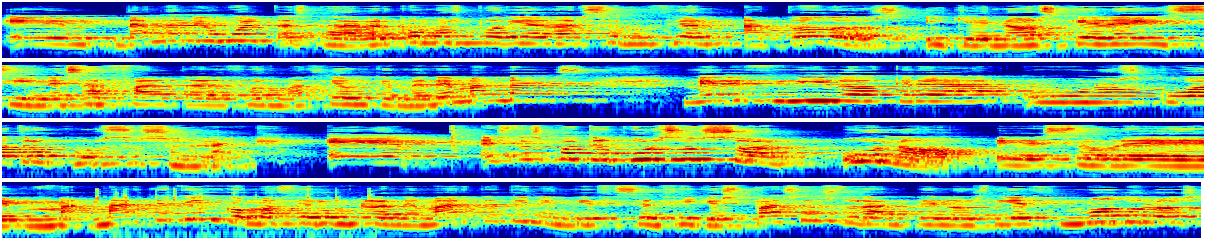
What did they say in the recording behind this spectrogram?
eh, dándole vueltas para ver cómo os podía dar solución a todos y que no os quedéis sin esa falta de formación que me demandáis, me he decidido a crear unos cuatro cursos online. Eh, estos cuatro cursos son uno eh, sobre marketing, cómo hacer un plan de marketing en 10 sencillos pasos. Durante los 10 módulos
